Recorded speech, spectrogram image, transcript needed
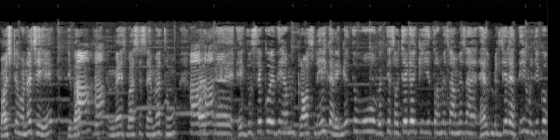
पॉजिटिव होना चाहिए ये बात हाँ, हाँ, मैं इस बात से सहमत हूँ। हाँ, हाँ, एक दूसरे को यदि हम क्रॉस नहीं करेंगे तो वो व्यक्ति सोचेगा कि ये तो हमेशा हमेशा हेल्प मिलती रहती है मुझे को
